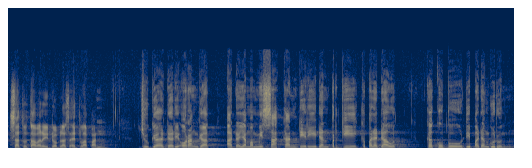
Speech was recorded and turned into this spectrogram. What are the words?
1 Tawari 12 ayat 8. Juga dari orang Gad ada yang memisahkan diri dan pergi kepada Daud ke kubu di padang gurun,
